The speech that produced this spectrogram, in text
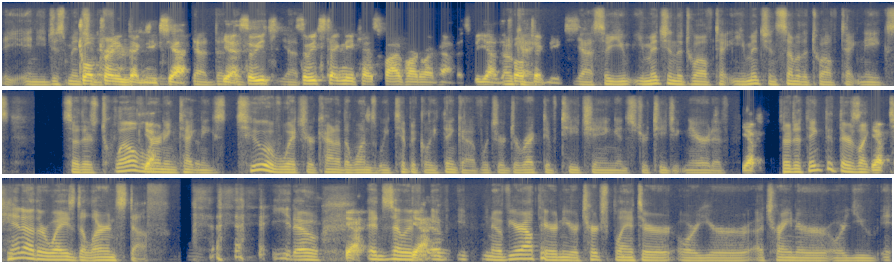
And you just mentioned 12 training it. techniques. Yeah. Yeah. The, yeah. so each, yeah. so each technique has five hardwired habits, but yeah, the 12 okay. techniques. Yeah. So you, you mentioned the 12, tech, you mentioned some of the 12 techniques. So there's 12 yeah. learning techniques, two of which are kind of the ones we typically think of, which are directive teaching and strategic narrative. Yep. So to think that there's like yep. 10 other ways to learn stuff, you know. Yeah. And so if, yeah. if, if, you know, if you're out there and you're a church planter or you're a trainer or you eh,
